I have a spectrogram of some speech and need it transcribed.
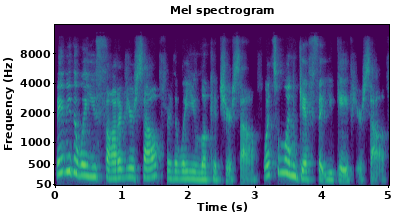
maybe the way you thought of yourself or the way you look at yourself? What's one gift that you gave yourself?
